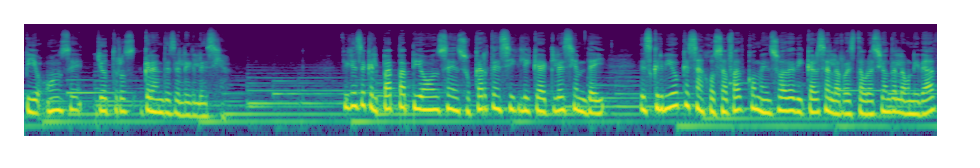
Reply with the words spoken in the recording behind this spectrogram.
Pío XI y otros grandes de la Iglesia. Fíjense que el Papa Pío XI en su carta encíclica Ecclesiam Dei escribió que San Josafat comenzó a dedicarse a la restauración de la unidad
